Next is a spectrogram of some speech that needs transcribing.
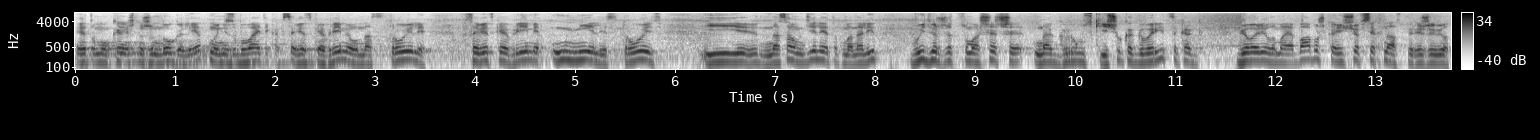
этому, конечно же, много лет, но не забывайте, как в советское время у нас строили, в советское время умели строить, и на самом деле этот монолит выдержит сумасшедшие нагрузки. Еще, как говорится, как говорила моя бабушка, еще всех нас переживет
